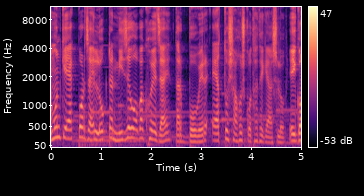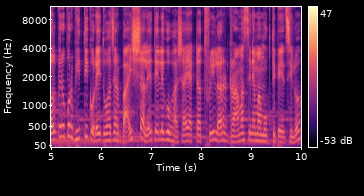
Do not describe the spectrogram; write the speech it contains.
এমনকি এক পর্যায়ে লোকটা নিজেও অবাক হয়ে যায়, তার বউয়ের এত সাহস কোথা থেকে আসলো? এই গল্পের উপর ভিত্তি করেই দু হাজার বাইশ সালে তেলেগু ভাষায় একটা থ্রিলার ড্রামা সিনেমা মুক্তি পেয়েছিল,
